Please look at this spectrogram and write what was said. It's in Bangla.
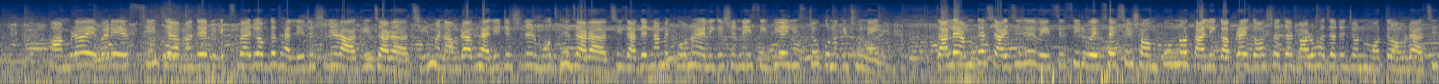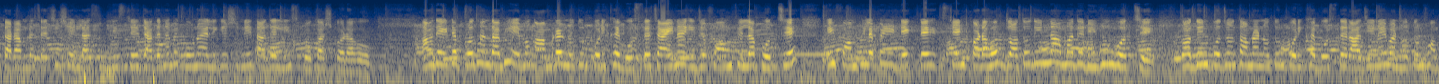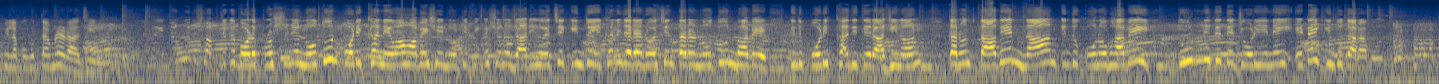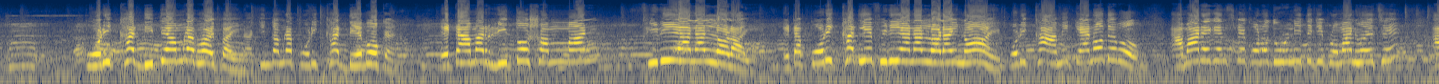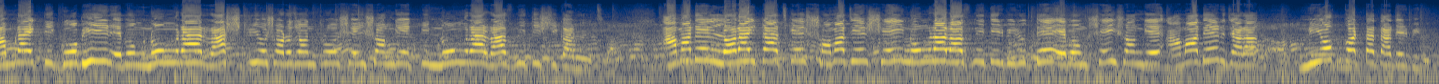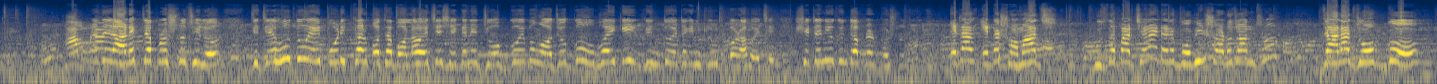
আমরা এবারে এসেছি যে আমাদের এক্সপায়ারি অফ দ্য ভ্যালিডেশনের আগে যারা আছি মানে আমরা ভ্যালিডেশনের মধ্যে যারা আছি, যাদের নামে কোনো অ্যালিগেশন নেই সিবিআই লিস্টেও কোনো কিছু নেই। তাহলে আমরা চাইছি যে এসএসসির ওয়েবসাইটে সম্পূর্ণ তালিকা, প্রায় দশ হাজার বারো হাজারের জন মতো আমরা আছি, তারা আমরা চাইছি সেই লিস্টে যাদের নামে কোনো অ্যালিগেশন নেই, তাদের লিস্ট প্রকাশ করা হোক। আমাদের এটা প্রধান দাবি এবং আমরা নতুন পরীক্ষায় বসতে চাই না, এই যে ফর্ম ফিল আপ হচ্ছে, এই ফর্ম ফিল আপের ডেটটা এক্সটেন্ড করা হোক, যতদিন না আমাদের রিভিউ হচ্ছে, ততদিন পর্যন্ত আমরা নতুন পরীক্ষায় বসতে রাজি নই বা নতুন ফর্ম ফিল আপ করতে আমরা রাজি নই সব থেকে বড় প্রশ্ন যে নতুন পরীক্ষা নেওয়া হবে, সেই নোটিফিকেশনও জারি হয়েছে। কিন্তু এখানে যারা রয়েছেন, তারা নতুনভাবে কিন্তু পরীক্ষা দিতে রাজি নন। কারণ তাদের নাম কিন্তু কোনোভাবেই দুর্নীতিতে জড়িয়ে নেই, এটাই কিন্তু তারা বলছে। পরীক্ষা দিতে আমরা ভয় পাই না, কিন্তু আমরা পরীক্ষা দেব কেন? এটা আমার ঋত সম্মান ফিরিয়ে আনার লড়াই। এটা পরীক্ষা দিয়ে ফিরিয়ে আনার লড়াই নয়। পরীক্ষা আমি কেন দেব? আমার এগেনস্টে কোনো দুর্নীতি কি প্রমাণ হয়েছে? আমরা একটি গভীর এবং নোংরা রাষ্ট্রীয় ষড়যন্ত্র, সেই সঙ্গে একটি নোংরা রাজনীতির শিকার হয়েছে। আমাদের লড়াইটা আজকে সমাজের সেই নোংরা রাজনীতির বিরুদ্ধে এবং সেই সঙ্গে আমাদের যারা নিয়োগকর্তা তাদের বিরুদ্ধে। আপনাদের আরেকটা প্রশ্ন ছিল যে যেহেতু এই পরীক্ষার কথা বলা হয়েছে, সেখানে যোগ্য এবং অযোগ্য উভয়কেই কিন্তু এটাকে ইনক্লুড করা হয়েছে। সেটা নিয়েও কিন্তু আপনার প্রশ্ন এটা এটা সমাজ বুঝতে পারছে না, এটা একটা গভীর ষড়যন্ত্র। যারা যোগ্য,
